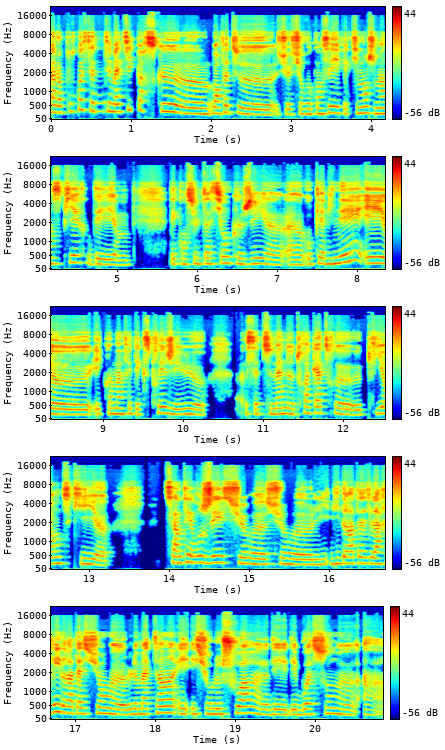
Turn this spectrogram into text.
Alors pourquoi cette thématique? Parce que, euh, bah, en fait, euh, sur, vos conseils, effectivement, je m'inspire des, euh, consultations que j'ai au cabinet et, et comme un fait exprès, j'ai eu cette semaine trois, quatre clientes qui s'interrogeaient sur euh, sur euh, la réhydratation euh, le matin et, sur le choix des, boissons à,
